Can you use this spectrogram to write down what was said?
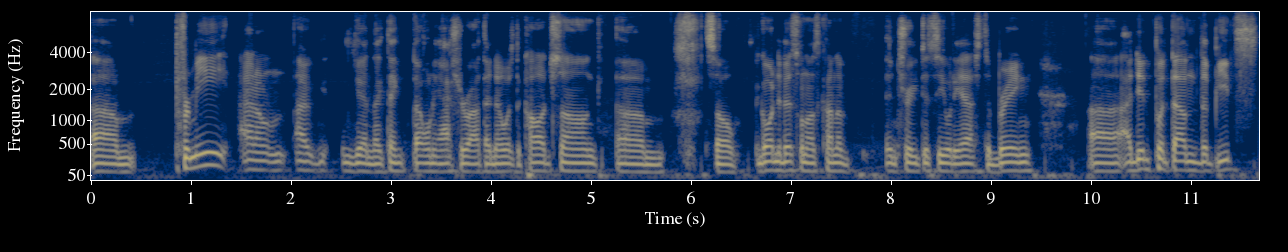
um, for me, I don't. I again, I think the only Asher Roth I know is the college song. Um, so going to this one, I was kind of intrigued to see what he has to bring. Uh, I did put down the beats.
